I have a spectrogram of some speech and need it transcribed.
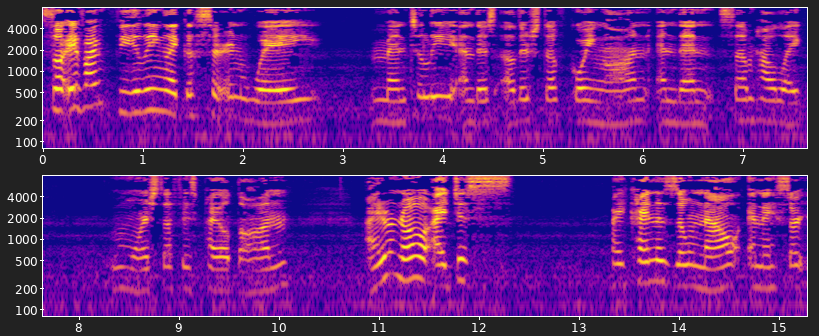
so if I'm feeling like a certain way mentally and there's other stuff going on and then somehow like more stuff is piled on I don't know. I just I kind of zone out and I start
